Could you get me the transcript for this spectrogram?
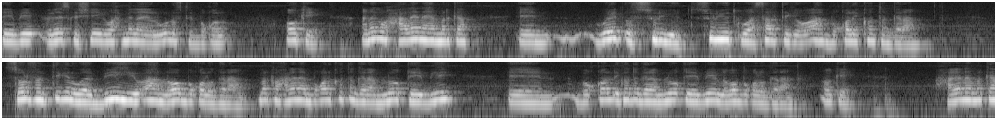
qeybiyey culeyska sheyga wax milaya lagu dhiftay boqol. Okay anaga waxaa leenahay marka weight of solute soluteka waa saltiga oo ah boqol iyo konton gram solfantigana waa biyihii oo ah laba boqol gram marka waxaa leenahay boqol iyo konton gram loo qeybiyey boqol iyo konton gram loo qeybiyey laba boqol gram okay waxaa leenahay marka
